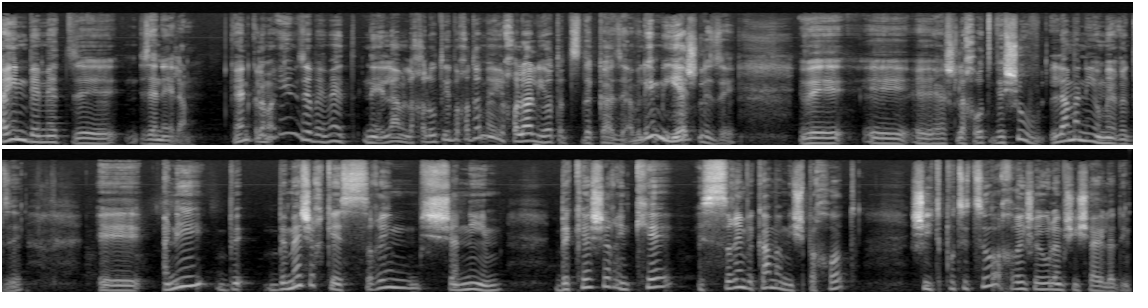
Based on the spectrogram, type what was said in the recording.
האם באמת זה, זה נעלם. כן? כלומר, אם זה באמת נעלם לחלוטין וכדומה, יכולה להיות הצדקה לזה. אבל אם יש לזה והשלכות. ושוב, למה אני אומר את זה? אה, אני במשך כ-20 שנים בקשר עם כ-20 וכמה משפחות שהתפוצצו אחרי שהיו להם שישה ילדים.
